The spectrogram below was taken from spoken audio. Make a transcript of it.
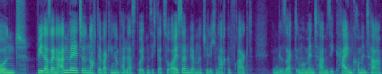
Und weder seine Anwälte noch der Buckingham Palast wollten sich dazu äußern. Wir haben natürlich nachgefragt. Die haben gesagt, im Moment haben sie keinen Kommentar.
